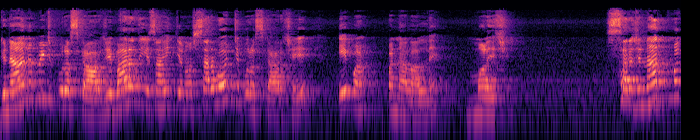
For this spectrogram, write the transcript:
જ્ઞાનપીઠ પુરસ્કાર, જે ભારતીય સાહિત્યનો સર્વોચ્ચ પુરસ્કાર છે, એ પણ પન્નાલાલને મળે છે. સર્જનાત્મક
